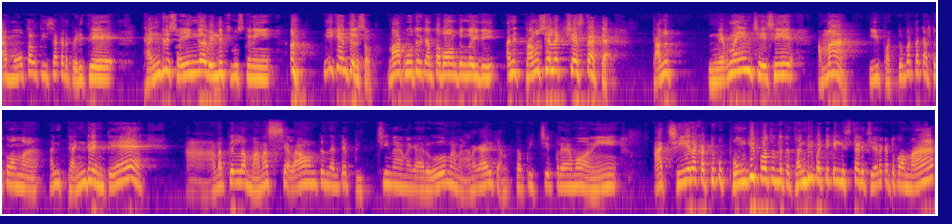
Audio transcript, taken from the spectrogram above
ఆ మూతలు తీసి అక్కడ పెడితే తండ్రి స్వయంగా వెళ్ళి చూసుకుని నీకేం తెలుసు? నా కూతురికి ఎంత బాగుంటుందో ఇది? అని తను సెలెక్ట్ చేస్తాట తను నిర్ణయం చేసి అమ్మా ఈ పట్టుబట్ట కట్టుకోమ్మా అని తండ్రి అంటే ఆ ఆడపిల్ల మనస్సు ఎలా ఉంటుందంటే పిచ్చి నాన్నగారు మా నాన్నగారికి ఎంత పిచ్చి ప్రేమో అని ఆ చీర కట్టుకు పొంగిపోతుందట. తండ్రి పట్టుకెళ్ళి ఇస్తాడు చీర కట్టుకోమ్మా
